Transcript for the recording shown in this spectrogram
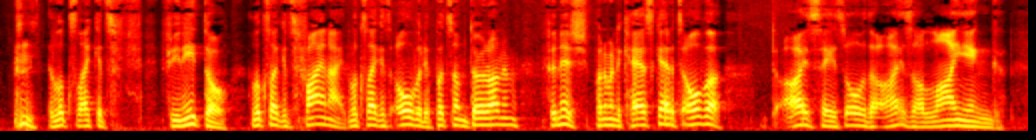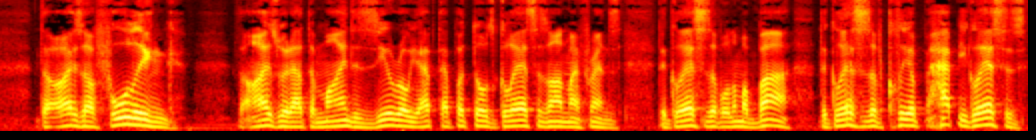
it looks like it's finito. It looks like it's finite. It looks like it's over. They put some dirt on him, finish. Put him in the casket, it's over. The eyes say it's over. The eyes are lying. The eyes are fooling. The eyes without the mind is zero. You have to put those glasses on, my friends. The glasses of Olam Haba, the glasses of clear, happy glasses.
